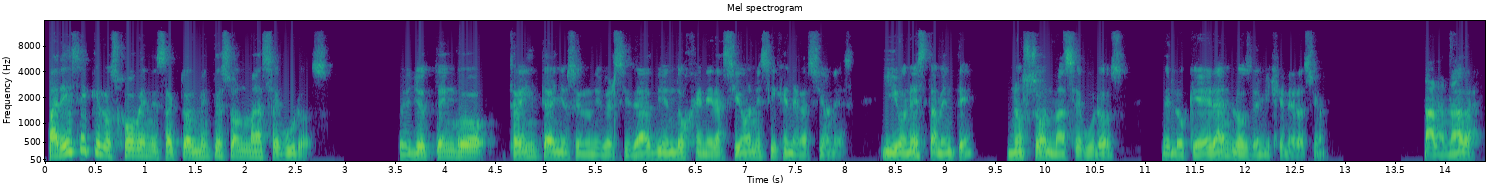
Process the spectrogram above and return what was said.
Parece que los jóvenes actualmente son más seguros, pero yo tengo 30 años en la universidad viendo generaciones y generaciones y honestamente no son más seguros de lo que eran los de mi generación. Para nada,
